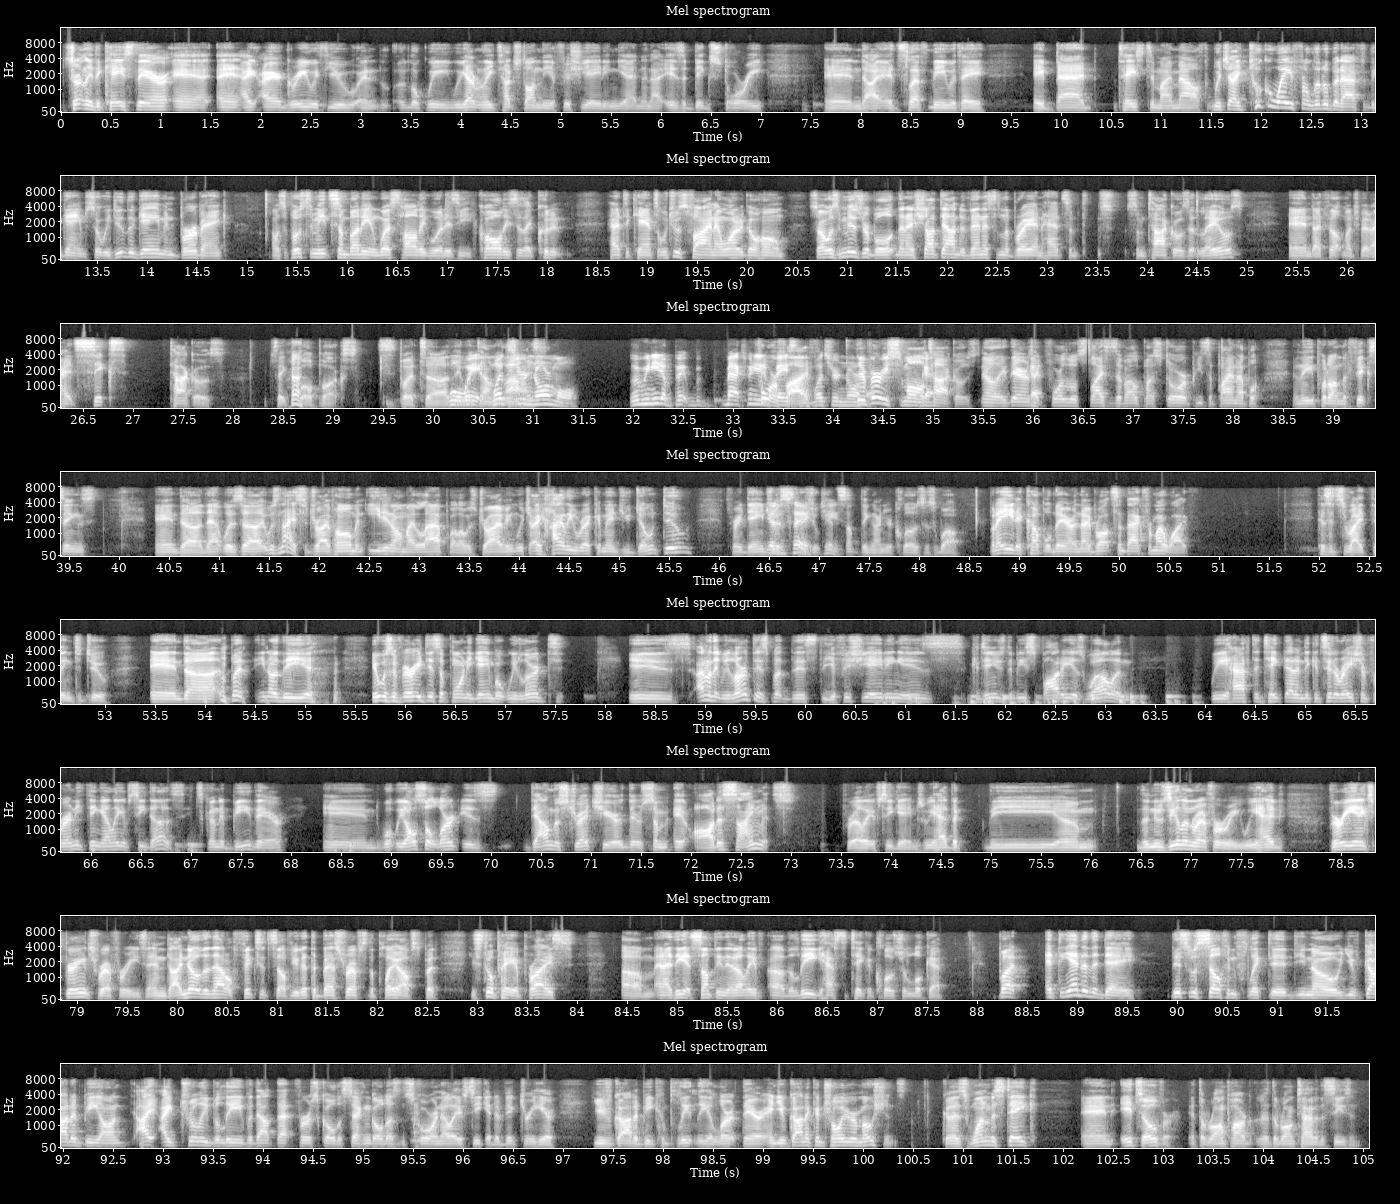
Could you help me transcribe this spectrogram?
Certainly the case there, and, and I, I agree with you. And look, we we haven't really touched on the officiating yet, and that is a big story, and I, it's left me with a a bad taste in my mouth, which I took away for a little bit after the game. So we do the game in Burbank. I was supposed to meet somebody in West Hollywood. As he called, he says I couldn't, had to cancel, which was fine. I wanted to go home. So I was miserable. Then I shot down to Venice and La Brea and had some some tacos at Leo's, and I felt much better. I had six tacos. It's like twelve bucks. But uh, well, wait, what's your normal? We need a bit, Max. We need four a baseline. or five. What's your normal? They're very small Okay. tacos. No, like there's Okay. like four little slices of al pastor, a piece of pineapple, and then you put on the fixings. And uh, that was uh, it was nice to drive home and eat it on my lap while I was driving, which I highly recommend you don't do. It's very dangerous because you'll get something on your clothes as well. But I ate a couple there, and I brought some back for my wife because it's the right thing to do. And uh, but you know the it was a very disappointing game, but we learned is I don't think we learned this, but this the officiating is continues to be spotty as well, and we have to take that into consideration for anything LAFC does. It's going to be there, and what we also learned is down the stretch here, there's some uh, odd assignments for LAFC games. We had the the um, the New Zealand referee. We had very inexperienced referees, and I know that that'll fix itself. You get the best refs of the playoffs, but you still pay a price. Um, and I think it's something that LA, uh, the league has to take a closer look at. But at the end of the day, this was self-inflicted. You know, you've got to be on. I, I truly believe without that first goal, the second goal doesn't score, and LAFC get a victory here. You've got to be completely alert there, and you've got to control your emotions because one mistake and it's over at the wrong part at the wrong time of the season.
